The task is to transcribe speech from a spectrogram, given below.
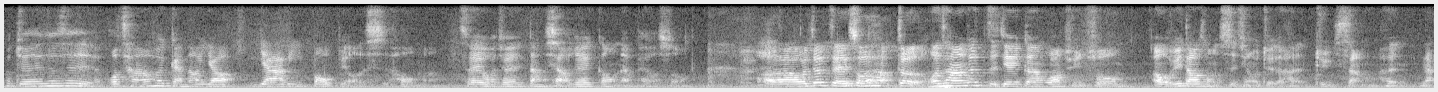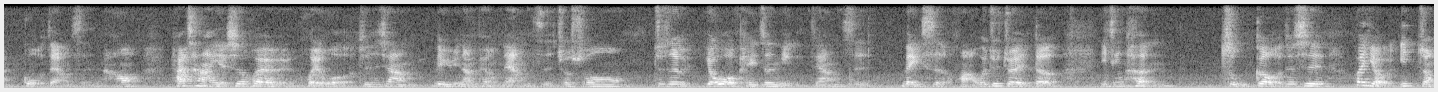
我觉得就是我常常会感到压压力爆表的时候嘛，所以我就会当下我就会跟我男朋友说，好啦，我就直接说他，就我常常就直接跟王群说，哦，我遇到什么事情，我觉得很沮丧、很难过这样子，然后他常常也是会回我，就是像丽宇男朋友那样子，就说就是有我陪着你这样子类似的话，我就觉得已经很足够，就是会有一种。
